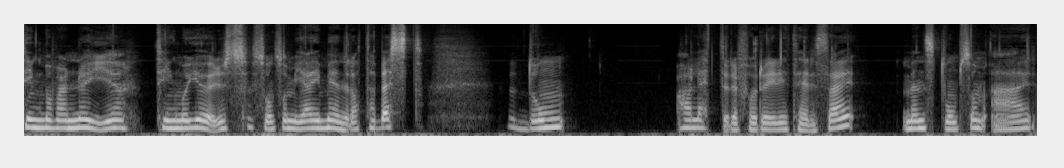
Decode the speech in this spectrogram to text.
ting må være nøye, ting må gjøres sånn som jeg mener at det er best, de har lettere for å irritere seg, mens de som er,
